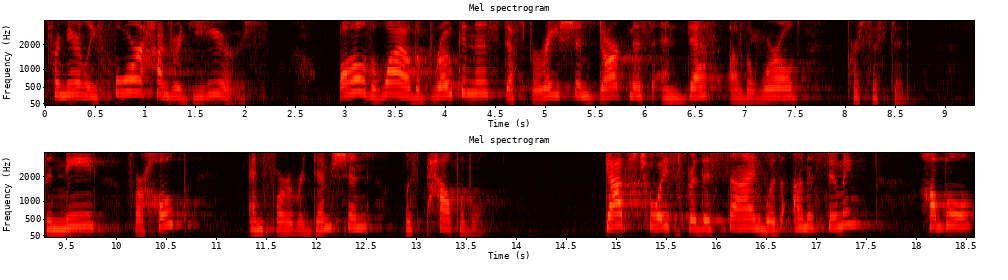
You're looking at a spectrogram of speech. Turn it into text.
for nearly 400 years. All the while, the brokenness, desperation, darkness, and death of the world persisted. The need for hope and for redemption was palpable. God's choice for this sign was unassuming, humble,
